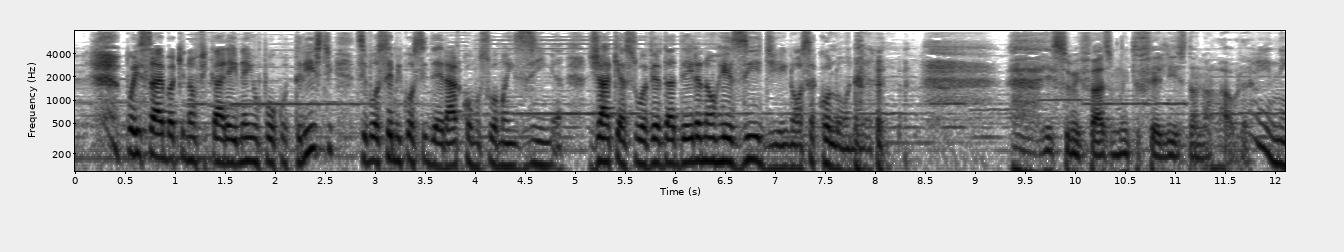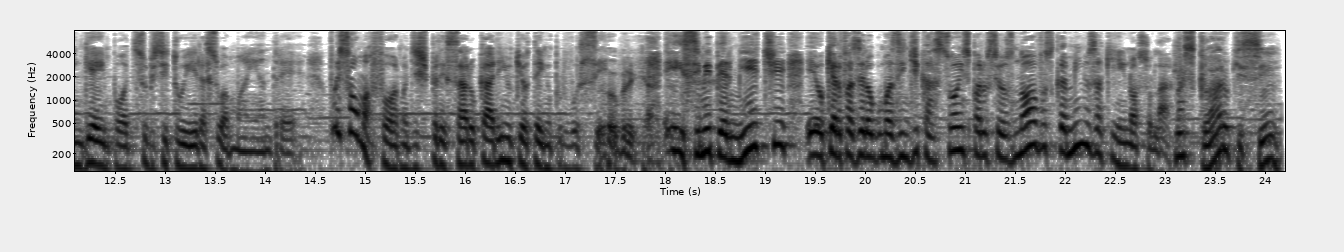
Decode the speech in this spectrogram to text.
pois saiba que não ficarei nem um pouco triste se você me considerar como sua mãezinha, já que a sua verdadeira não reside em nossa colônia. Ah, isso me faz muito feliz, dona Laura. E ninguém pode substituir a sua mãe, André. Foi só uma forma de expressar o carinho que eu tenho por você. Obrigado. E se me permite, eu quero fazer algumas indicações para os seus novos caminhos aqui em nosso lar. Mas claro que sim.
